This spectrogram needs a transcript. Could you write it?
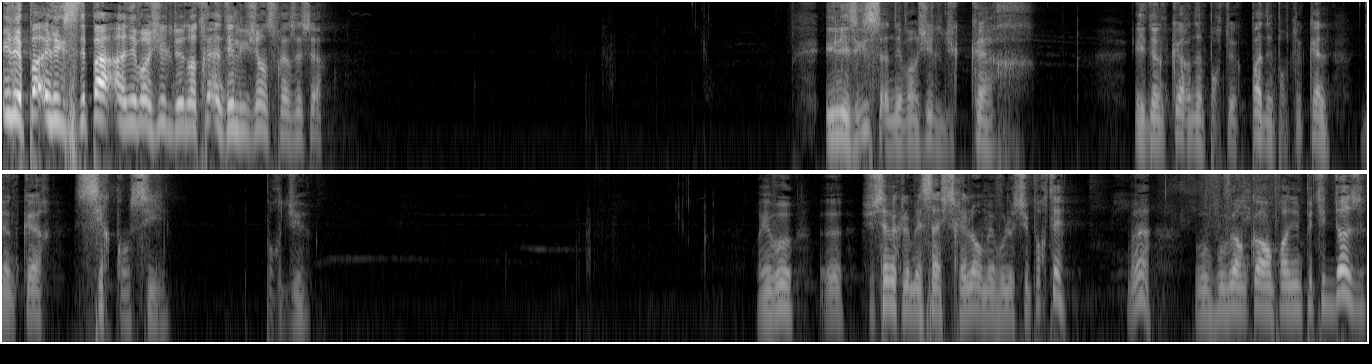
Il n'existait pas, un évangile de notre intelligence, frères et sœurs. Il existe un évangile du cœur. Et d'un cœur n'importe pas n'importe lequel, d'un cœur circoncis pour Dieu. Voyez-vous, euh, je savais que le message serait long, mais vous le supportez. Vous pouvez encore en prendre une petite dose.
